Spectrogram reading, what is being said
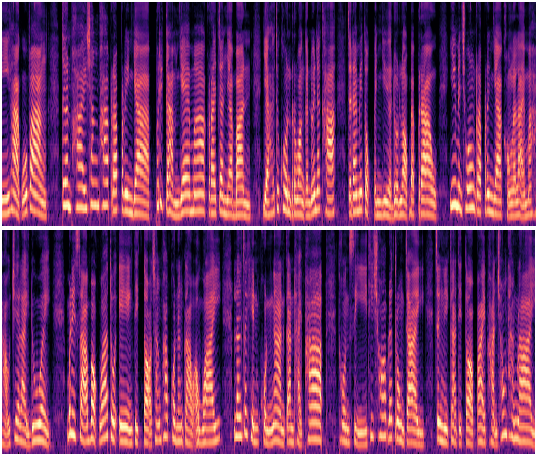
นี้ค่ะคุณผู้ฟัง เตือนภัยช่างภาพรับปริญญา พฤติกรรมแย่มากไร้จรรยาบรรณอยากให้ทุกคนระวังกันด้วยนะคะ จะได้ไม่ตกเป็นเหยื่อโดนหลอกแบบเรา ยิ่งเป็นช่วงรับปริญญาของหลายๆ มหาวิทยาลัยด้วยบริษาบอกว่าตัวเองติดต่อช่างภาพคนดังกล่าวเอาไว้ หลังจากเห็นผลงานการถ่ายภาพ โทนสีที่ชอบและตรงใจ จึงมีการติดต่อไปผ่านช่องทางไลน์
